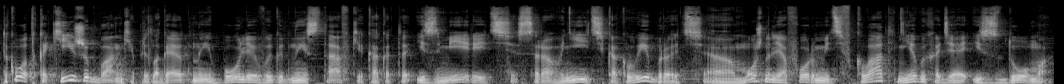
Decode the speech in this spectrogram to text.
так вот, какие же банки предлагают наиболее выгодные ставки? Как это измерить, сравнить, как выбрать? А можно ли оформить вклад, не выходя из дома?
